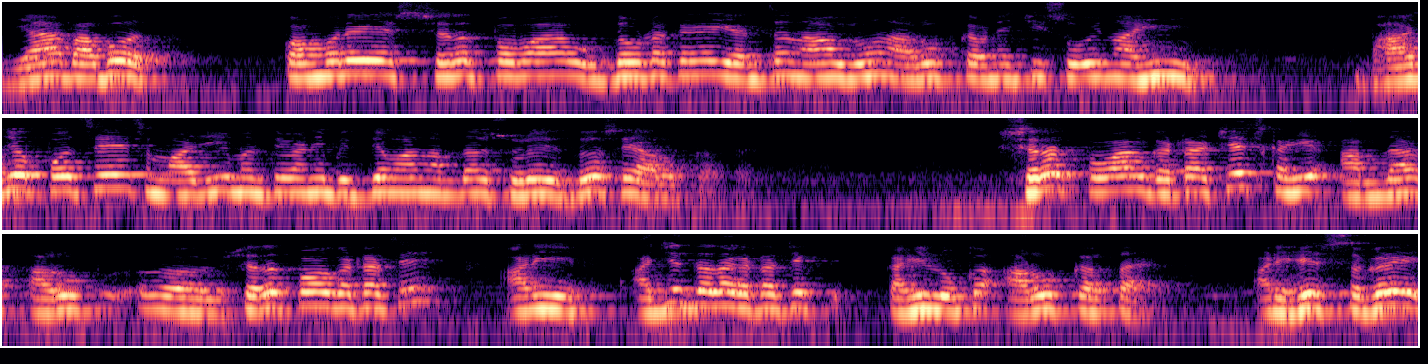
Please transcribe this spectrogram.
याबाबत काँग्रेस शरद पवार उद्धव ठाकरे यांचं नाव घेऊन आरोप करण्याची सोय नाही. भाजपचेच माजी मंत्री आणि विद्यमान आमदार सुरेश धस हे आरोप करतात. शरद पवार गटाचेच काही आमदार आरोप शरद पवार गटाचे आणि अजितदादा गटाचे काही लोक आरोप करत आहेत आणि हे सगळे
